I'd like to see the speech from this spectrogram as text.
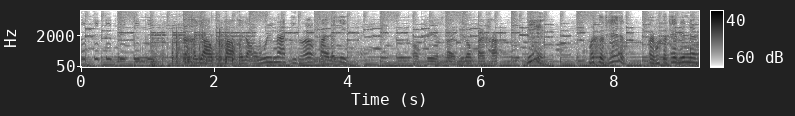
ตุ๊ดตุ๊ดตุ๊ดตุ๊ดตุ๊ดตุ๊ดก็เขย่าเขย่าเขย่าอุ้ย น่ากินแล้ว ใส่อะไรอีก โอเค ใส่นี้ลงไปครับ นี่มะเขือเทศ ใส่มะเขือเทศนิดนึง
